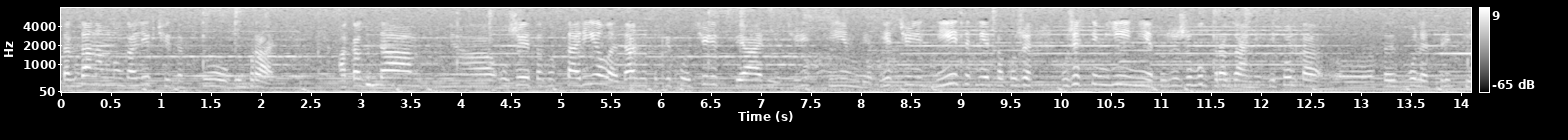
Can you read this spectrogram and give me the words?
тогда намного легче это все убрать. А когда а, уже это застарелое, да, люди приходят через 5 лет, через 7 лет, есть через 10 лет, как уже, уже семьи нет, уже живут врагами и только э, соизволят прийти.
